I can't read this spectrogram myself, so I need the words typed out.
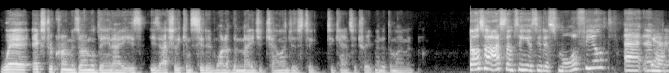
where extra chromosomal DNA is, is actually considered one of the major challenges to, to cancer treatment at the moment. You also asked something, is it a small field? Uh, and yeah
